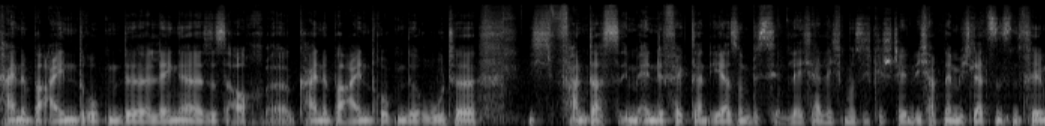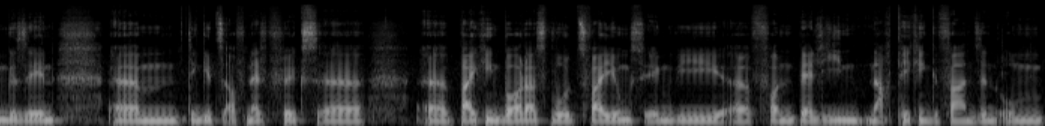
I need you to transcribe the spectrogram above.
keine beeindruckende Länge, es ist auch äh, keine beeindruckende Route. Ich fand das im Endeffekt dann eher so ein bisschen lächerlich, muss ich gestehen. Ich habe nämlich letztens einen Film gesehen, ähm, den gibt es auf Netflix, äh, äh, Biking Borders, wo zwei Jungs irgendwie äh, von Berlin nach Peking gefahren sind, um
